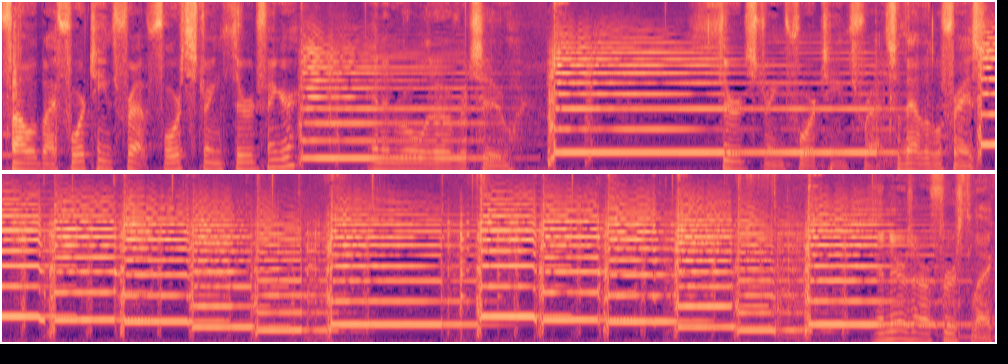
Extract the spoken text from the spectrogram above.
followed by 14th fret, 4th string, 3rd finger, and then roll it over to 3rd string, 14th fret. So that little phrase. And there's our first lick.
